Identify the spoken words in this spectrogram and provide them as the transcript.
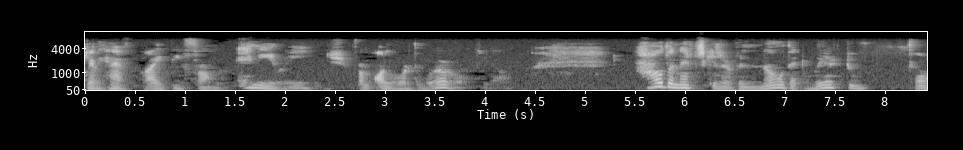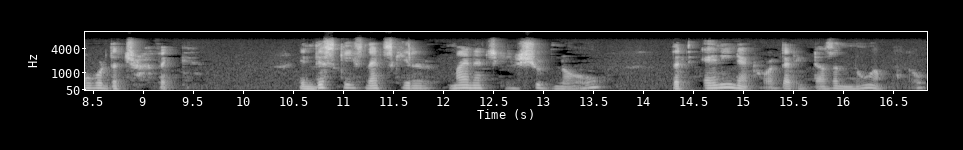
can have IP from any range from all over the world, you. How the NetScaler will know that where to forward the traffic. In this case, NetScaler, my NetScaler should know that any network that it doesn't know about,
